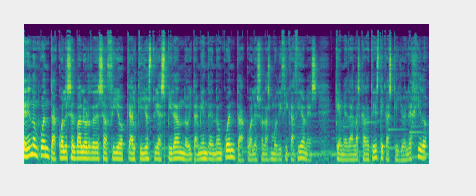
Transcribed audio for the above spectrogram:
Teniendo en cuenta cuál es el valor de desafío al que yo estoy aspirando y también teniendo en cuenta cuáles son las modificaciones que me dan las características que yo he elegido,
